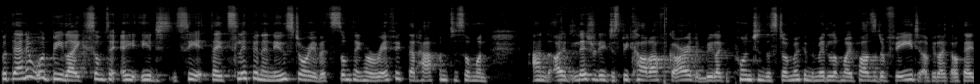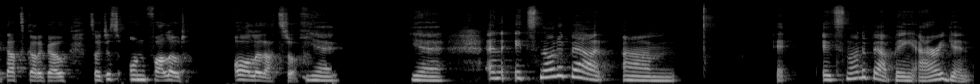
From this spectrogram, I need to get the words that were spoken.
But then it would be like something eh, you'd see it, they'd slip in a news story about something horrific that happened to someone, and I'd literally just be caught off guard. It'd be like a punch in the stomach in the middle of my positive feed. I'd be like, okay, that's got to go. So I just unfollowed all of that stuff. Yeah, yeah, and it's not about um, it's not about being arrogant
